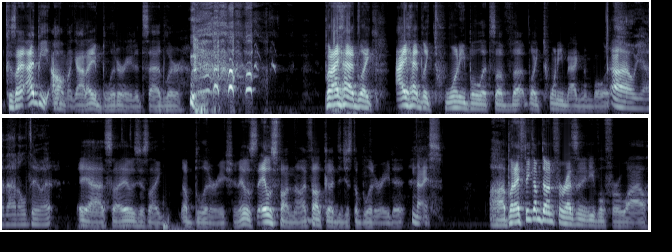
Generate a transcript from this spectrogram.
Because I, I beat, oh my god, I obliterated Sadler. but I had like I had like twenty bullets of the like twenty Magnum bullets. Oh yeah, that'll do it. yeah, so it was just like obliteration. It was it was fun though. I felt good to just obliterate it. Nice. Uh, but I think I'm done for Resident Evil for a while.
